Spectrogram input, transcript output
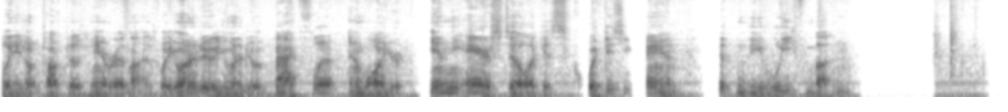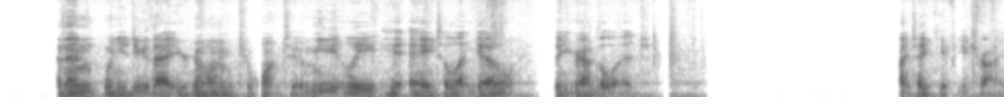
Well, you don't talk to those hand red lines. What you want to do, you want to do a backflip, and while you're in the air still, like as quick as you can, hit the leaf button. And then when you do that, you're going to want to immediately hit A to let go, so you grab the ledge. Might take you a few tries.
